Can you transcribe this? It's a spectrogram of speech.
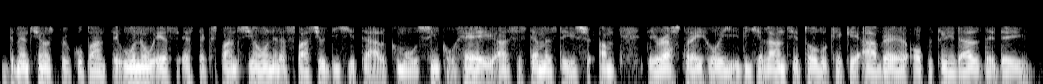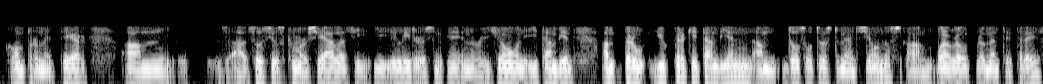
dimensiones preocupantes. Uno es esta expansión en el espacio digital, como 5G, sistemas de, um, de, rastrejo y vigilancia, todo lo que, que abre oportunidades de, de comprometer um, socios comerciales y, líderes en, la región y también, um, pero yo creo que también dos otras dimensiones, bueno, realmente tres.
